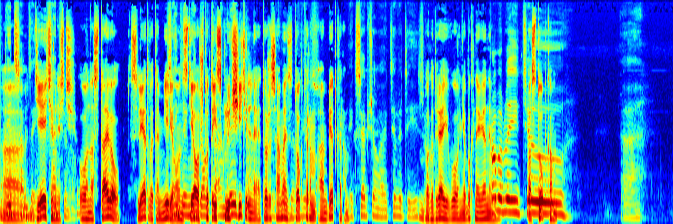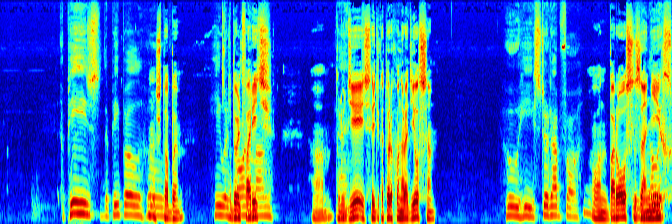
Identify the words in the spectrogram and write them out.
а, деятельность, он оставил след в этом мире, он сделал что-то исключительное. То же самое с доктором Амбедкаром. Благодаря его необыкновенным поступкам uh, чтобы удовлетворить а, людей, среди которых он родился. Он боролся за них,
